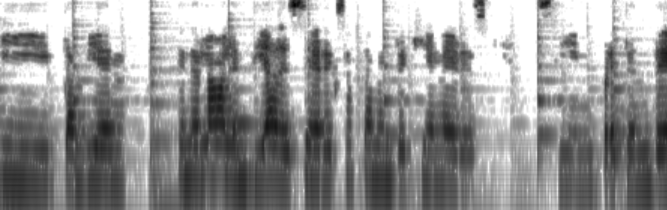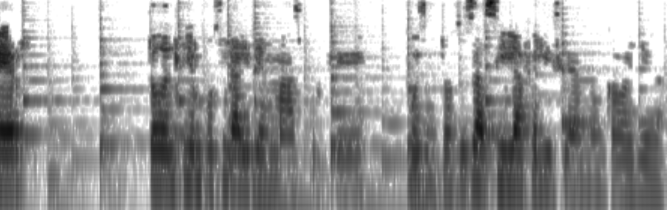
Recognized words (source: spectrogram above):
y también tener la valentía de ser exactamente quién eres sin pretender todo el tiempo ser alguien más porque pues entonces así la felicidad nunca va a llegar.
